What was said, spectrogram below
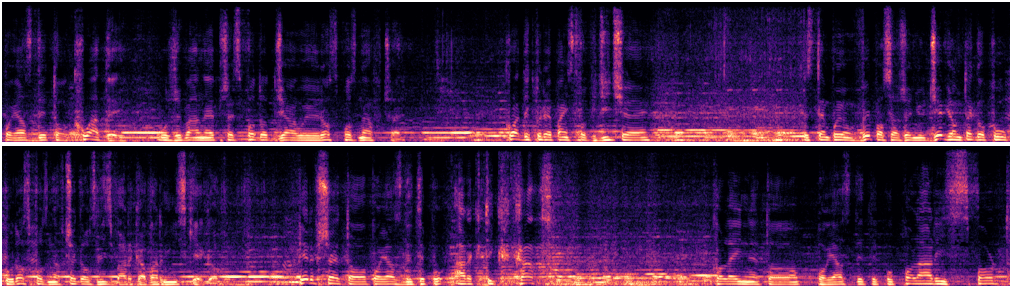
pojazdy to kłady używane przez pododdziały rozpoznawcze. Kłady, które Państwo widzicie, występują w wyposażeniu 9 Pułku Rozpoznawczego z Lidzbarka Warmińskiego. Pierwsze to pojazdy typu Arctic Cat, kolejne to pojazdy typu Polaris Sport,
